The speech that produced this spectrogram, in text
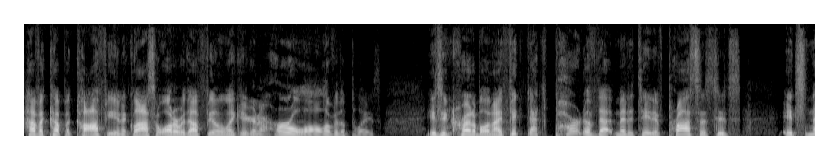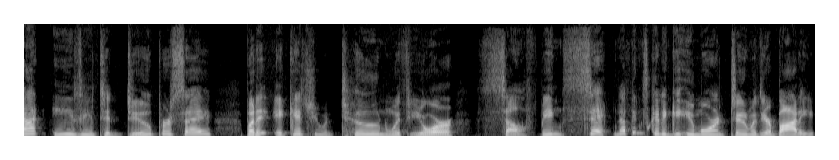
have a cup of coffee and a glass of water without feeling like you're going to hurl all over the place is incredible. And I think that's part of that meditative process. It's it's not easy to do per se, but it, it gets you in tune with yourself. Being sick, nothing's going to get you more in tune with your body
